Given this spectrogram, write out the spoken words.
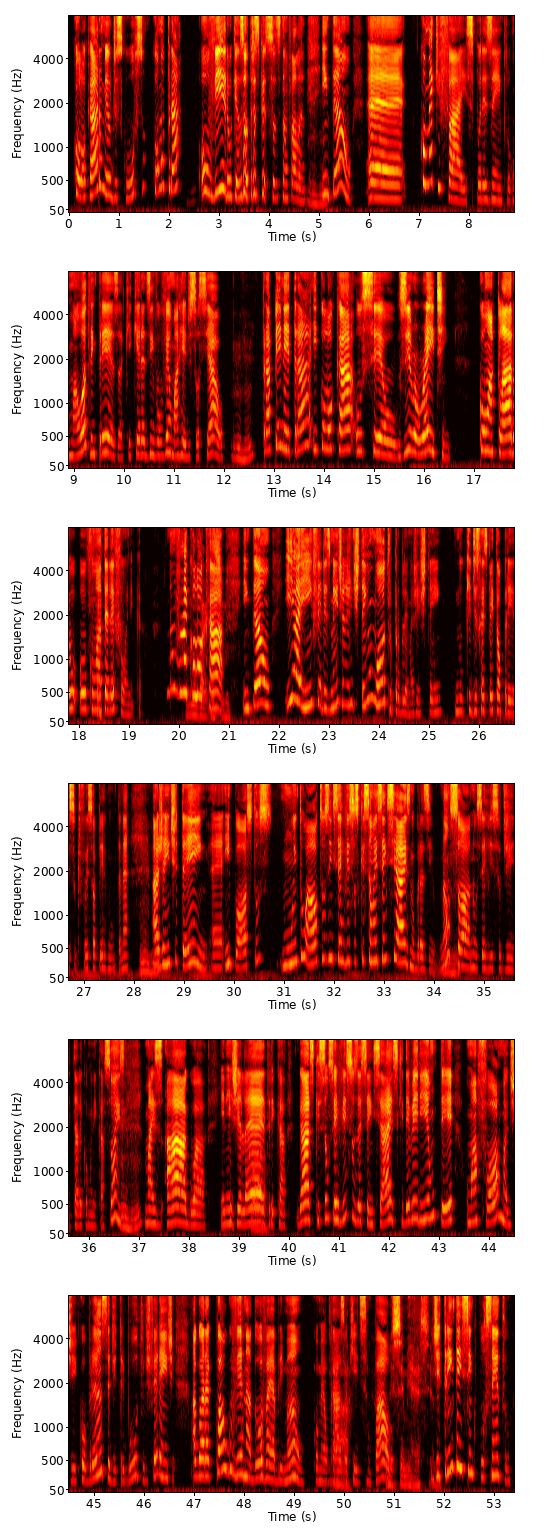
colocar o meu discurso, como para ouvir o que as outras pessoas estão falando. Então, é, como é que faz, por exemplo, uma outra empresa que queira desenvolver uma rede social Uhum. para penetrar e colocar o seu zero rating com a Claro ou com a Telefônica? Não vai Não colocar. vai então, e aí, infelizmente, a gente tem um outro problema. A gente tem, no que diz respeito ao preço, que foi sua pergunta, né? Uhum. A gente tem é, impostos muito altos em serviços que são essenciais no Brasil. Não só no serviço de telecomunicações, Uhum. mas água, energia elétrica, gás, que são serviços essenciais que deveriam ter uma forma de cobrança de tributo diferente. Agora, qual governador vai abrir mão, como é o caso Ah, aqui de São Paulo, ICMS. de 35%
